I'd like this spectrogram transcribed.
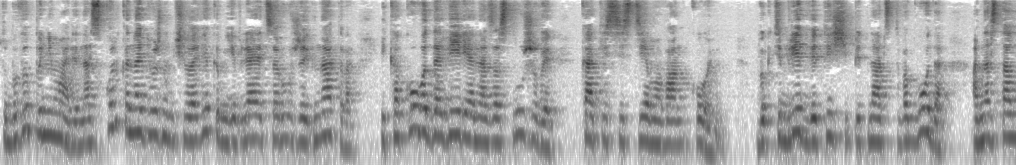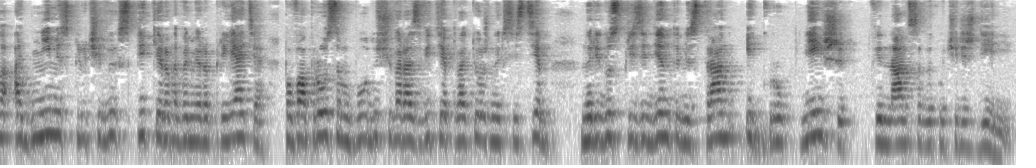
чтобы вы понимали, насколько надежным человеком является Ружа Игнатова и какого доверия она заслуживает, как и система OneCoin. В октябре 2015 года она стала одним из ключевых спикеров мероприятия по вопросам будущего развития платежных систем наряду с президентами стран и крупнейших финансовых учреждений.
